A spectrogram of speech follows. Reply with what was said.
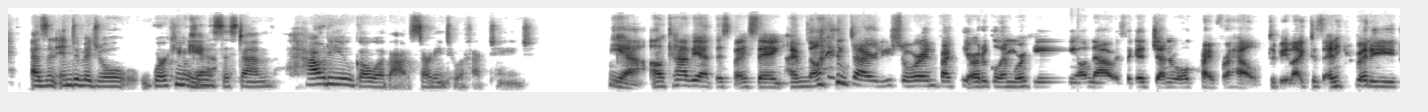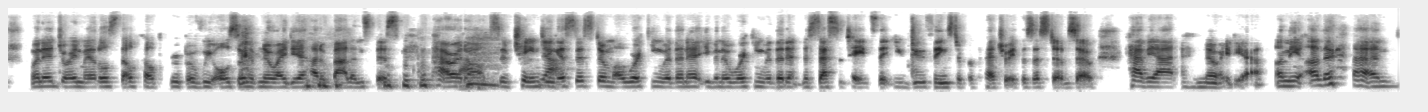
as an individual working within yeah. the system, how do you go about starting to affect change? Yeah, I'll caveat this by saying I'm not entirely sure. In fact, the article I'm working on now is like a general cry for help to be like, does anybody want to join my little self help group of we also have no idea how to balance this paradox of changing yeah. a system while working within it, even though working within it necessitates that you do things to perpetuate the system. So, caveat, I have no idea. On the other hand,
